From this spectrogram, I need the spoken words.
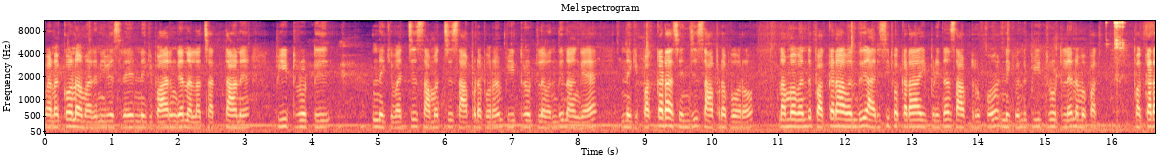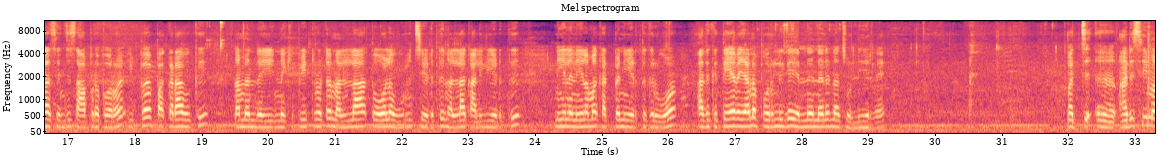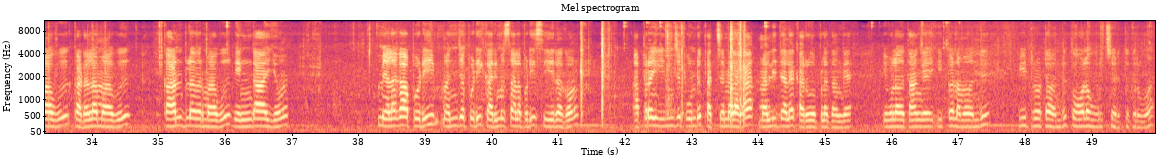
வணக்கம் நான் மதனி பேசுகிறேன் இன்றைக்கி பாருங்கள் நல்லா சத்தான பீட்ரூட்டு இன்றைக்கி வச்சு சமைச்சு சாப்பிட போகிறோம் பீட்ரூட்டில் வந்து நாங்கள் இன்றைக்கி பக்கடா செஞ்சு சாப்பிட போகிறோம் நம்ம வந்து பக்கடா வந்து அரிசி பக்கடா இப்படி தான் சாப்பிட்ருப்போம் இன்றைக்கி வந்து பீட்ரூட்டில் நம்ம பக் பக்கடா செஞ்சு சாப்பிட போகிறோம் இப்போ பக்கடாவுக்கு நம்ம இந்த இன்றைக்கி பீட்ரூட்டை நல்லா தோலை உரித்து எடுத்து நல்லா கழுவி எடுத்து நீள நீளமாக கட் பண்ணி எடுத்துக்கிடுவோம் அதுக்கு தேவையான பொருளுகள் என்னென்னு நான் சொல்லிடுறேன். பச்சை அரிசி மாவு கடலை மாவு கார்ன்ஃப்ளவர் மாவு வெங்காயம் மிளகாய் பொடி மஞ்சள் பொடி கறி மசாலா பொடி சீரகம் அப்புறம் இஞ்சி பூண்டு பச்சை மிளகாய் மல்லித்தலை கருவேப்பிலை தாங்க. இவ்வளோ தாங்க. இப்போ நம்ம வந்து பீட்ரூட்டை வந்து தோலை உரித்து எடுத்துக்கிருவோம்.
